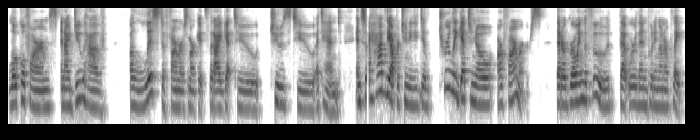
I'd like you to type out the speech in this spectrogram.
local farms and I do have a list of farmers markets that I get to choose to attend. And so I have the opportunity to truly get to know our farmers that are growing the food that we're then putting on our plate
